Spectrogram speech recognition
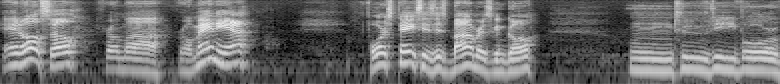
And also, from uh, Romania, four spaces, his bombers can go. One, two, three, four.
